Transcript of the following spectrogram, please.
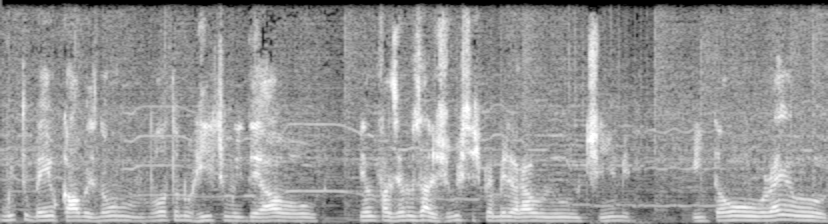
muito bem o Cowboys, não volta no ritmo ideal ou fazendo os ajustes para melhorar o, o, time. Então o, o,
